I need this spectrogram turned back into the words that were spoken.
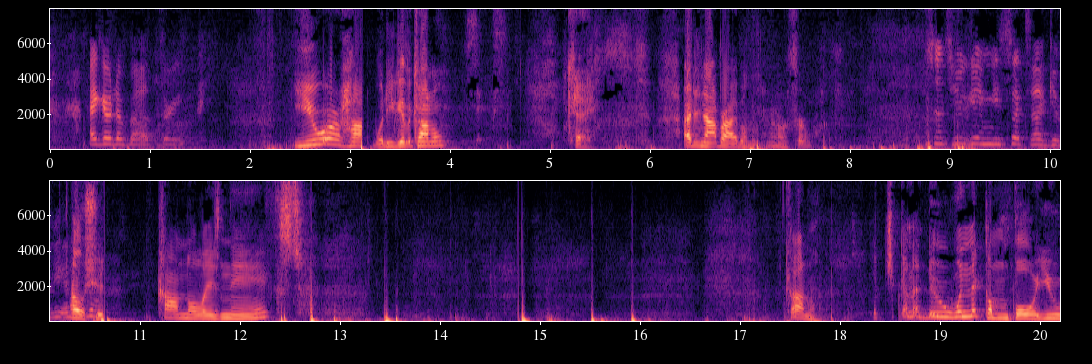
I give it about three. You are hot. What do you give it, Conell? Six. Okay. I did not bribe him. Oh, sure. Since you gave me six, I give you. A Oh, shoot. Conell is next. Conell, what you gonna do when they come for you?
